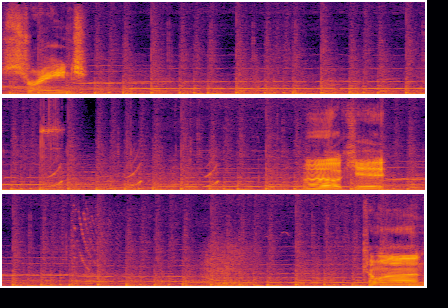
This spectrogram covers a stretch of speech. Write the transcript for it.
Strange. Okay. Come on.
